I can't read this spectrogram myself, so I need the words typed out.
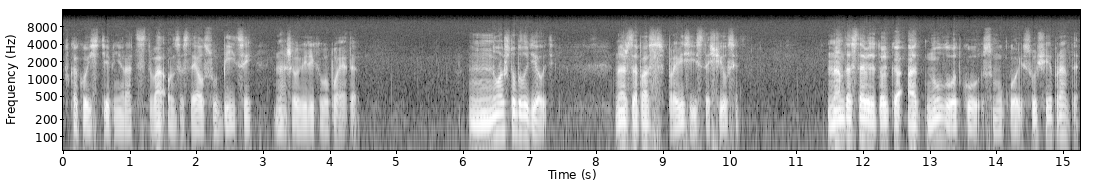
в какой степени родства он состоял с убийцей нашего великого поэта. Ну а что было делать? Наш запас провизии истощился. Нам доставили только одну лодку с мукой. Сущая правда.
